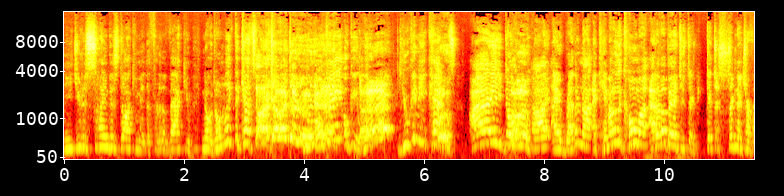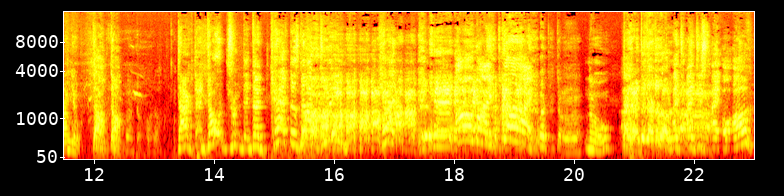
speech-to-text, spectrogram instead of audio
need you to sign this document for the vacuum. No, don't lick the cat's. Okay. Okay. look, You can eat cats. I don't. I. I rather not. I came out of the coma, out of a bed, just to get your signature from you. Doc, don't. dr- The, the cat does not drink. Cat. Oh my god. No. I, I just. I. Oh. oh.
